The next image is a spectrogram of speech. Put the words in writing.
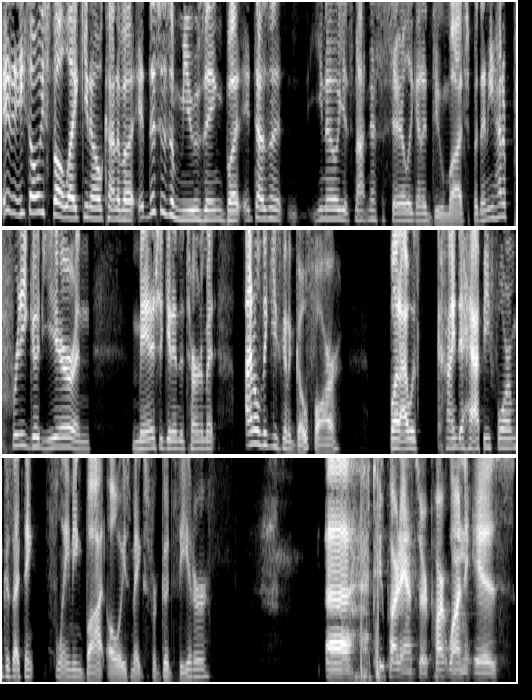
it, he's always felt like you know kind of a it, this is amusing but it doesn't you know it's not necessarily going to do much but then he had a pretty good year and managed to get in the tournament. I don't think he's going to go far but i was kind of happy for him because i think flaming bot always makes for good theater. Uh, two part answer. Part one is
